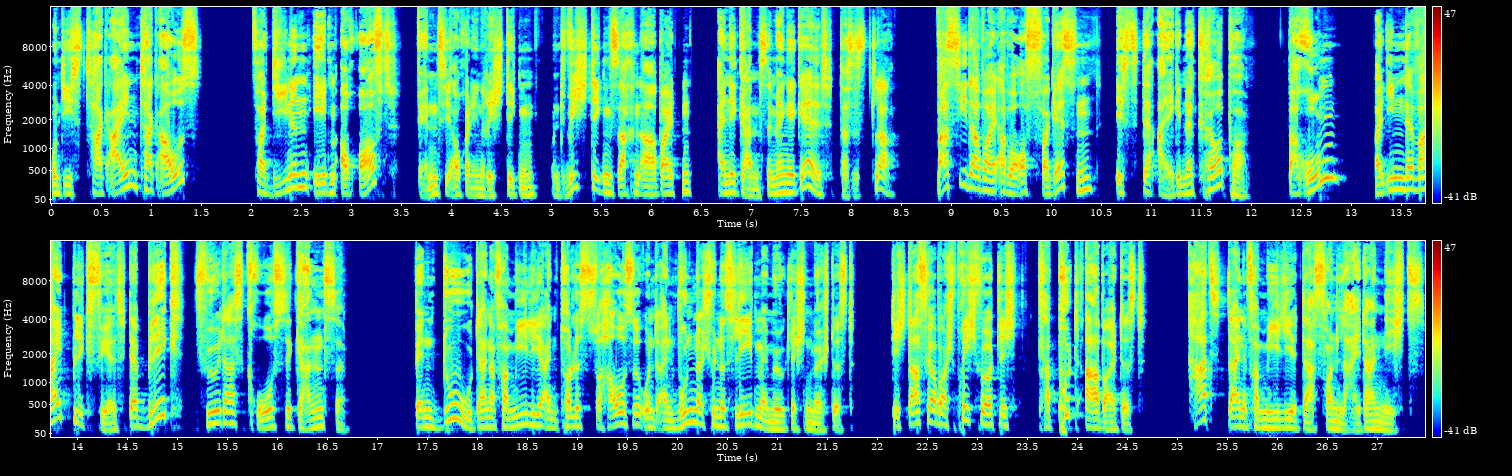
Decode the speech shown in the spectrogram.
und dies Tag ein, Tag aus, verdienen eben auch oft, wenn sie auch an den richtigen und wichtigen Sachen arbeiten, eine ganze Menge Geld, das ist klar. Was sie dabei aber oft vergessen, ist der eigene Körper. Warum? weil ihnen der Weitblick fehlt, der Blick für das große Ganze. Wenn du deiner Familie ein tolles Zuhause und ein wunderschönes Leben ermöglichen möchtest, dich dafür aber sprichwörtlich kaputt arbeitest, hat deine Familie davon leider nichts.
